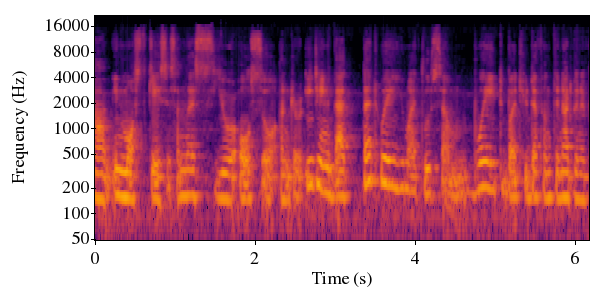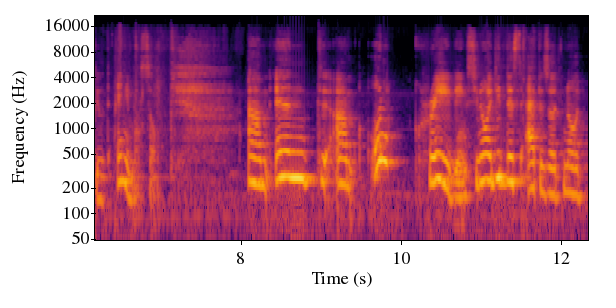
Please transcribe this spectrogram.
um, in most cases, unless you're also under eating. That that way you might lose some weight, but you're definitely not going to build any muscle. Um, and um, on cravings, you know, I did this episode not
